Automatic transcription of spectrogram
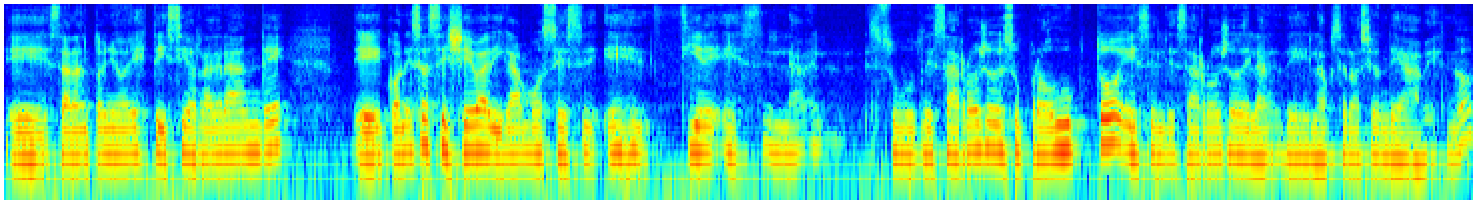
eh, San Antonio Este y Sierra Grande. Eh, con esa se lleva, digamos, es, es, es la, su desarrollo de su producto es el desarrollo de la, de la observación de aves, ¿no?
